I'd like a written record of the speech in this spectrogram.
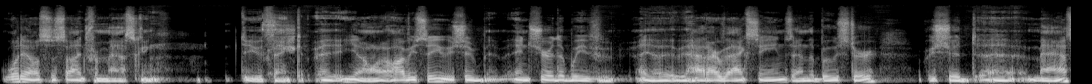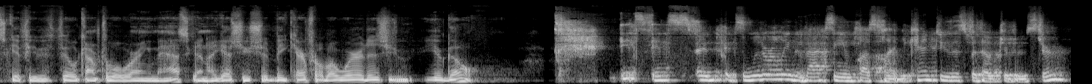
What else aside from masking? Do you think? Uh, you know, obviously, we should ensure that we've uh, had our vaccines and the booster We should uh, mask if you feel comfortable wearing a mask, and I guess you should be careful about where it is you, you go. It's it's it's literally the vaccine plus plan. You can't do this without your booster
